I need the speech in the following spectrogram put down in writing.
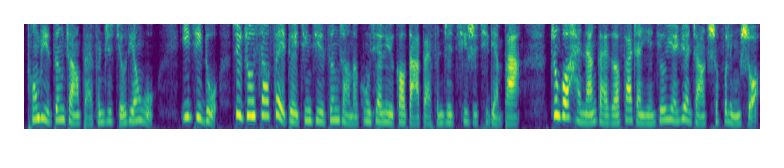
同比增长百分之九点五。一季度最终消费对经济增长的贡献率高达百分之七十七点八。中国海南改革发展研究院院长池福林说：“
